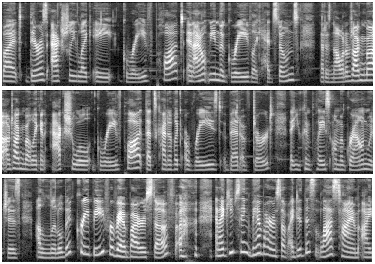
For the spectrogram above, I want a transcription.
But there is actually like a grave plot. And I don't mean the grave like headstones. That is not what I'm talking about. I'm talking about like an actual grave plot that's kind of like a raised bed of dirt that you can place on the ground, which is a little bit creepy for vampire stuff. and I keep saying vampire stuff. I did this last time I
